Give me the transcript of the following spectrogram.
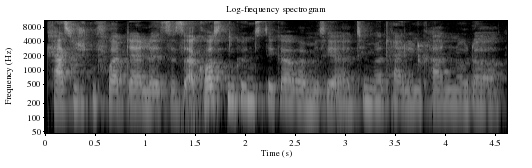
klassischen Vorteile. Es auch kostengünstiger, weil man sich ja Zimmer teilen kann oder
